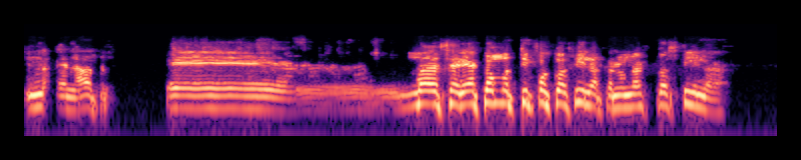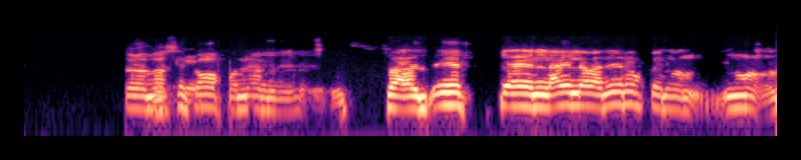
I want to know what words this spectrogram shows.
en la otra. Eh, no, sería como tipo cocina, pero no es cocina. Pero no sé Ok. cómo ponerle. O sea, es el hay lavadero, pero no.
